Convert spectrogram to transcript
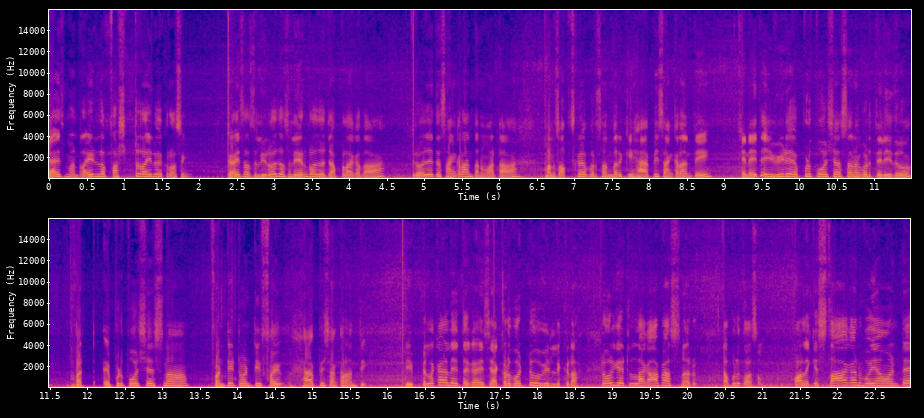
గైస్ మన రైడ్లో ఫస్ట్ రైల్వే క్రాసింగ్. గైస్ అసలు ఈరోజు అసలు ఏం రోజో చెప్పలే కదా ఈరోజు అయితే సంక్రాంతి అనమాట మన సబ్స్క్రైబర్స్ అందరికీ హ్యాపీ సంక్రాంతి. నేనైతే ఈ వీడియో ఎప్పుడు పోస్ట్ చేస్తానో కూడా తెలీదు బట్ ఎప్పుడు పోస్ట్ చేసినా twenty twenty five happy Sankranti. ఈ పిల్లకాయలు అయితే గైస్ ఎక్కడ పట్టు వీళ్ళు ఇక్కడ? టోల్ గేట్ లాగా ఆపేస్తున్నారు డబ్బుల కోసం. వాళ్ళకి ఇస్తాగాని పోయామంటే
